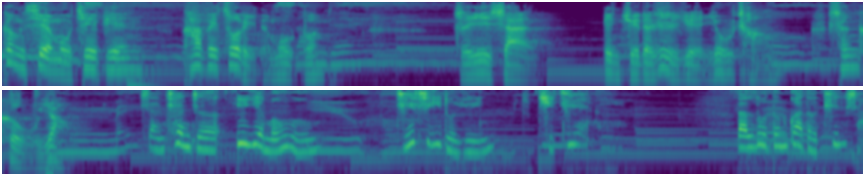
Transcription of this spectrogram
更羡慕街边咖啡座里的目光，只一闪。便觉得日月悠长，山河无恙。想趁着月夜朦胧，劫持一朵云去见你，把路灯挂到天上，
